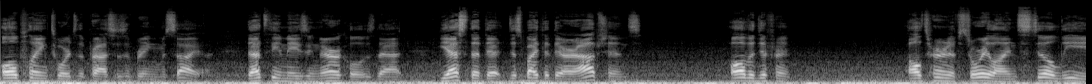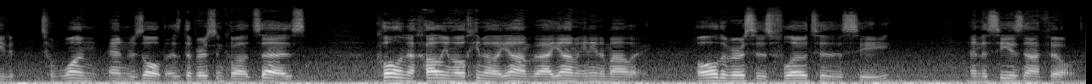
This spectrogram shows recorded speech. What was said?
all playing towards the process of bringing Messiah. That's the amazing miracle. Is that yes, that there, despite that there are options, all the different alternative storylines still lead to one end result, as the verse in Kohelet says, "Kol All the verses flow to the sea, and the sea is not filled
